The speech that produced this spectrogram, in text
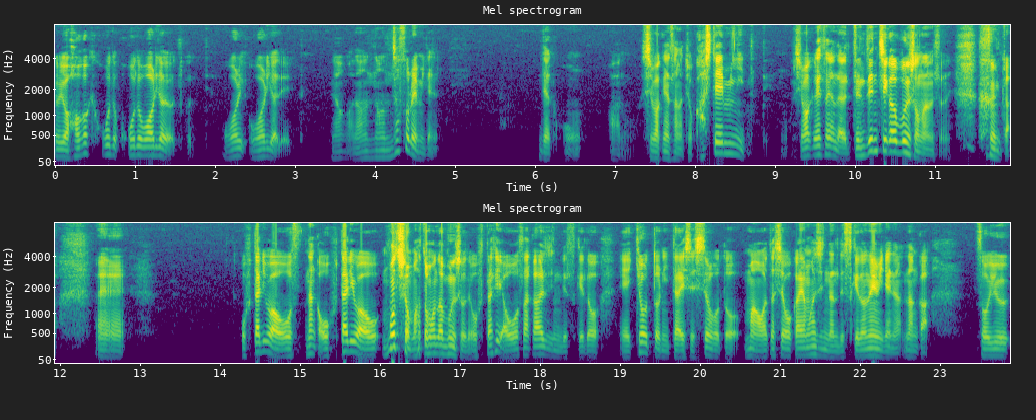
いや、はがきここで、ここで終わりだよ。とかって。終わり、終わりやで。なんか、な、なんじゃそれみたいな。で、こう、あの、柴犬さんがちょ、貸してみーって言って、柴犬さん読んだら全然違う文章なんですよね。なんか、えー、お二人はお、なんかお二人はもちろんまともな文章で、お二人は大阪人ですけど、えー、京都に対して一言、まあ私は岡山人なんですけどね、みたいな、なんか、そういう、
